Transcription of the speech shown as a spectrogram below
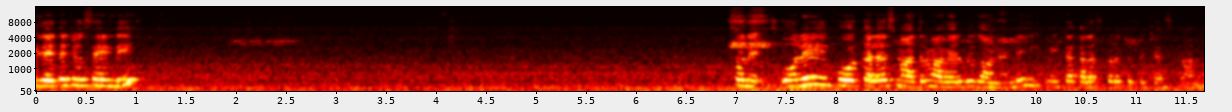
ఇదైతే చూసేయండి. సో ఓన్లీ ఫోర్ కలర్స్ మాత్రం అవైలబుల్గా ఉందండి మిగతా కలర్స్ కూడా చూపించేస్తాను.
